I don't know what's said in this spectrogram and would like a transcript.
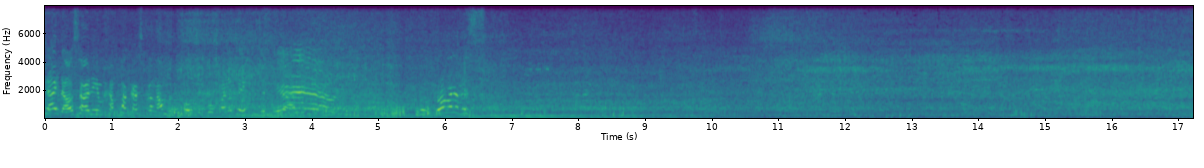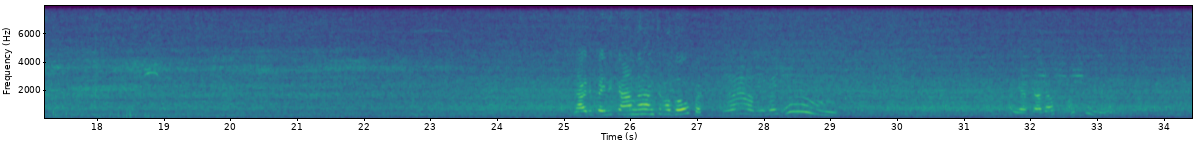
Zeiden al, zou hij hem gaan pakken als er een andere foto komt, maar dat heeft hij dus niet maar eens. Nou, de pelikaan hangt er al boven. Ja, die weet... Oeh. Ayakkabı asmazsın diyor.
